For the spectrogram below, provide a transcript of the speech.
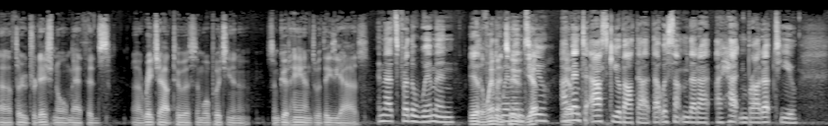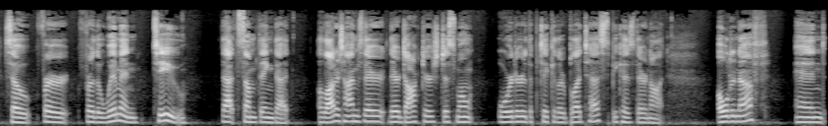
uh, through traditional methods, uh, reach out to us and we'll put you in a, some good hands with these guys. And that's for the women. Yeah, the for women too. Yep, I yep. meant to ask you about that. That was something that I, I hadn't brought up to you. So for for the women too, that's something that a lot of times their their doctors just won't order the particular blood test because they're not old enough. And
